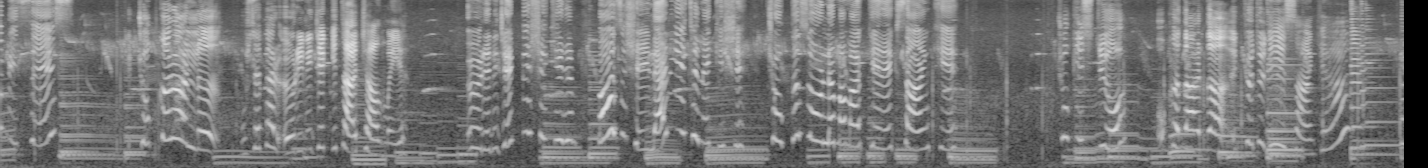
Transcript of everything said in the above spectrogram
Nasıl bir ses? Çok kararlı. Bu sefer öğrenecek gitar çalmayı. Öğrenecek de şekerim. Bazı şeyler yetenek işi. Çok da zorlamamak gerek sanki. Çok istiyor. O kadar da kötü değil sanki ha? Hı,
